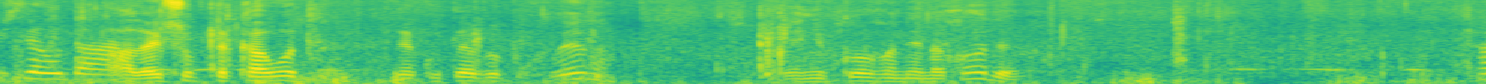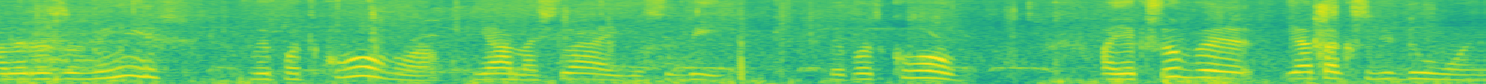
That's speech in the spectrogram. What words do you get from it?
після удару. Але щоб така от, як у тебе пухлина, я ні в кого не знаходив. Але розумієш, випадково я знайшла її собі. Випадково. А якщо би, я так собі думаю,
